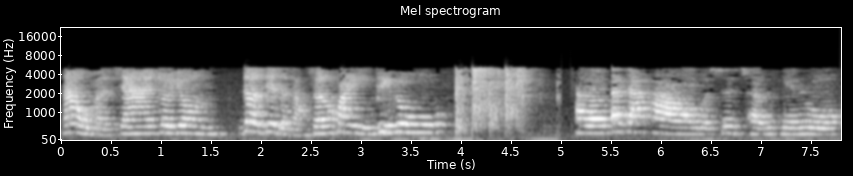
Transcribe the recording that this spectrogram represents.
那我们现在就用热烈的掌声欢迎平如。Hello，大家好，我是陈平如，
